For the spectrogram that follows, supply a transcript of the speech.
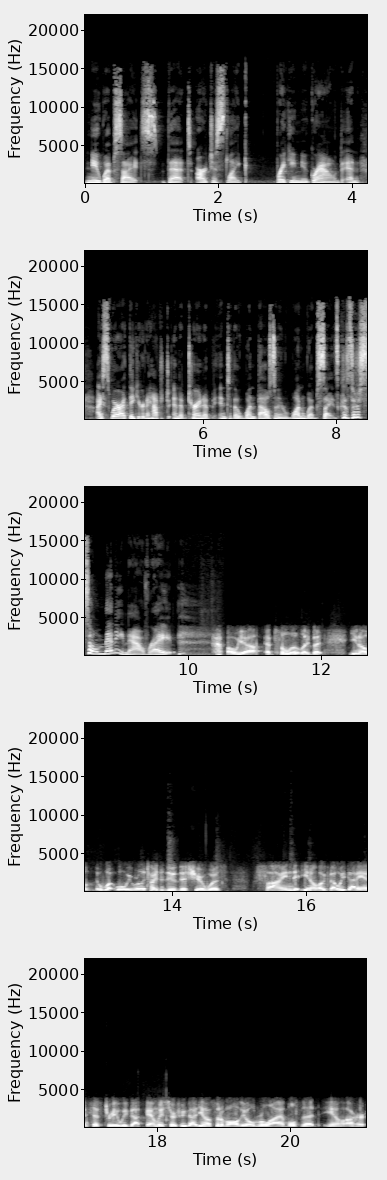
new websites that are just like breaking new ground. And I swear, I think you're going to have to end up turning up into the 1001 websites because there's so many now, right? Oh yeah, absolutely. But you know what, what we really tried to do this year was find you know we've got we've got ancestry, we've got family search, we've got you know sort of all the old reliables that you know are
